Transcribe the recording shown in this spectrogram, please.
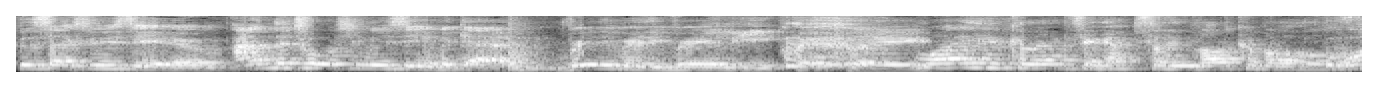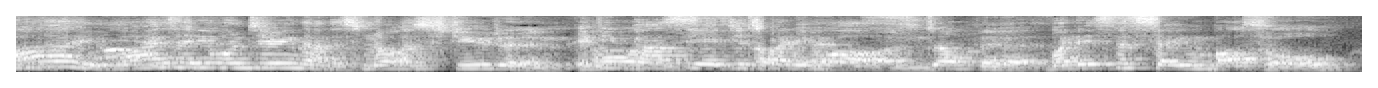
the sex museum and the torture museum again, really, really, really quickly. Why are you collecting absolute vodka bottles? Why? Why is anyone doing that that's not a student? If you Oh, pass the age of stop it. 21, Stop it. when it's the same bottle,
